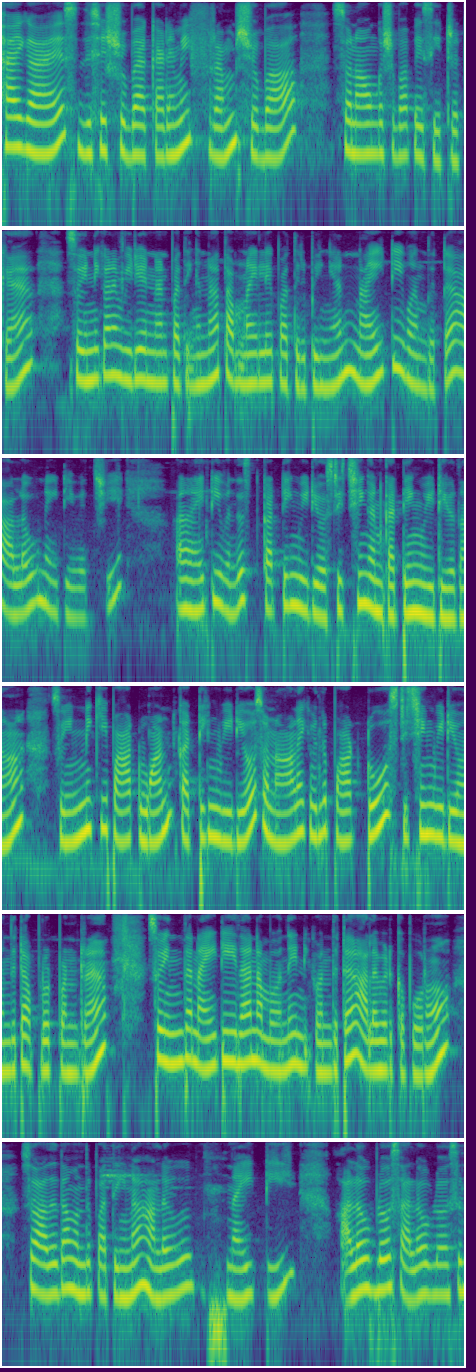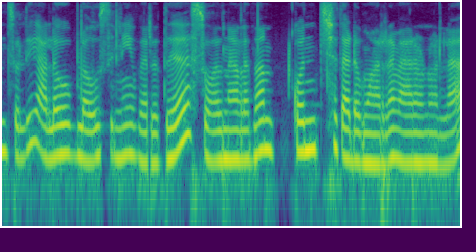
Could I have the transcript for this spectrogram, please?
Hi guys this is Subha academy from Subha so நான் உங்கள் சுபா பேசிகிட்ருக்கேன் ஸோ இன்றைக்கான வீடியோ என்னென்னு பார்த்தீங்கன்னா தமிழ்நாட்டிலே பார்த்துருப்பீங்க. நைட்டி வந்துட்டு அளவு நைட்டி வச்சு நைட்டி வந்து cutting video stitching and cutting video தான். ஸோ இன்றைக்கி part one cutting video so நாளைக்கு வந்து பார்ட் டூ ஸ்டிச்சிங் வீடியோ வந்துட்டு அப்லோட் பண்ணுறேன் ஸோ இந்த நைட்டி தான் நம்ம வந்து இன்றைக்கி வந்துட்டு அளவெடுக்க போகிறோம் ஸோ அதுதான் வந்து பார்த்திங்கன்னா அளவு நைட்டி அளவு ப்ளவுஸ் அளவு ப்ளவுஸ்ன்னு சொல்லி அளவு ப்ளவுஸ்ன்னே வருது. ஸோ அதனால தான் கொஞ்சம் தடுமாறுறேன் வேறு ஒன்றும் இல்லை.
